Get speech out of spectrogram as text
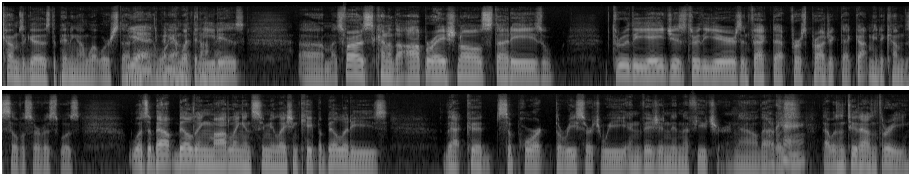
comes and goes depending on what we're studying Yeah, and, depending and on what the the, need is. Um, as far as kind of the operational studies, through the ages, through the years. In fact, that first project that got me to come to civil service was was about building modeling and simulation capabilities that could support the research we envisioned in the future. Now that Okay. was that was in 2003.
